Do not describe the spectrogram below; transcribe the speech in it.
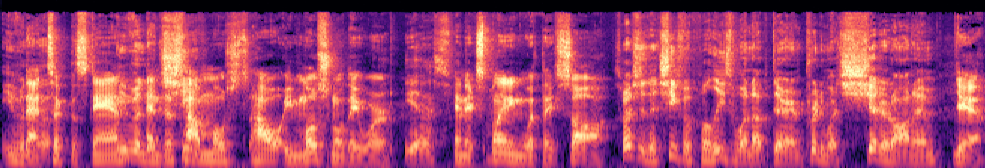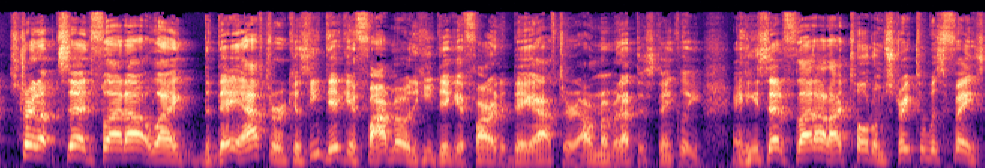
even that the- took the stand even the and just chief- how most how emotional they were yes, in explaining what they saw. especially the chief of police went up there and pretty much shitted on him. Yeah, straight up said flat out like the day after because he did get fired. Remember he did get fired the day after. I remember that distinctly. And he said flat out, I told him straight to his face,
